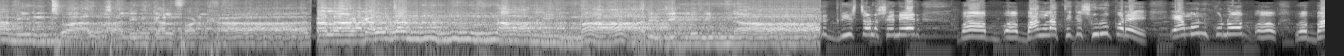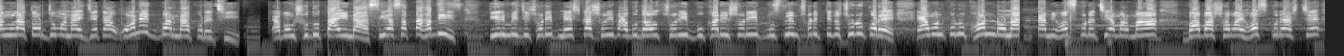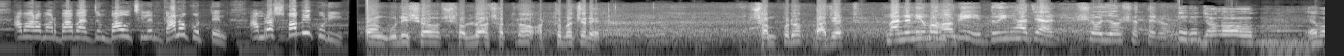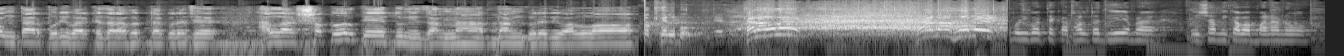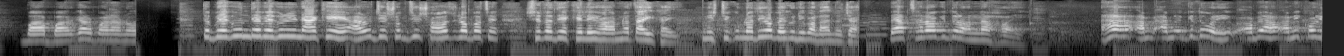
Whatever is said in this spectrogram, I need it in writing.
আমিন ছোয়াল চালিন কাল ফাখার। কালা কাল দান আমিন মার জিমিন না গ্রিশ্চন সেনের বাংলা থেকে শুরু করে এমন কোন বাংলা তর্জমা নাই যেটা অনেকবার না পড়েছি। এবং শুধু তাই না সিয়াসাত হাদিস তিরমিজি শরীফ মেসকা শরীফ আবু দাউদ শরীফ বুখারি শরীফ মুসলিম শরীফ থেকে শুরু করে এমন কোন খণ্ড নাই আমি হজ করেছি আমার মা বাবা সবাই হজ করে আসছে আমার আমার বাবা একজন বাউল ছিলেন গানও করতেন আমরা সবই করি। এবং উনিশশো ষোলো সতেরো অর্থ বছরের সম্পূরক বাজেট মাননীয় মন্ত্রী দুই হাজার ষোলো সতেরো। জনক এবং তার পরিবারকে যারা হত্যা করেছে আল্লাহ সকলকে তুমি জান্নাত দান করে দিও আল্লাহ। খেলব। খেলা হবে! খেলা হবে! পরিবর্তে কাঁঠালটা দিয়ে আমরা ওই স্বামী কাবাব বানানো বা বার্গার বানানো। তো বেগুন দিয়ে বেগুনি না খেয়ে আরও যে সবজি সহজলভ্য আছে সেটা দিয়ে খেলেই হয় আমরা তাই খাই। মিষ্টি কুমড়া দিয়েও বেগুনি বানানো যায়। পেঁয়াজ ছাড়াও কিন্তু রান্না হয়। হ্যাঁ আমি আমি কিন্তু করি আমি আমি করি।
